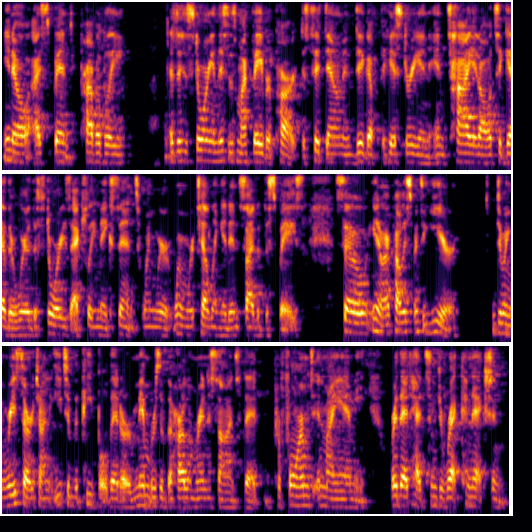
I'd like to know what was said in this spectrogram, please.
You know, I spent probably as a historian, this is my favorite part to sit down and dig up the history and, and tie it all together where the stories actually make sense when we're when we're telling it inside of the space. So, you know, I probably spent a year doing research on each of the people that are members of the Harlem Renaissance that performed in Miami or that had some direct connection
